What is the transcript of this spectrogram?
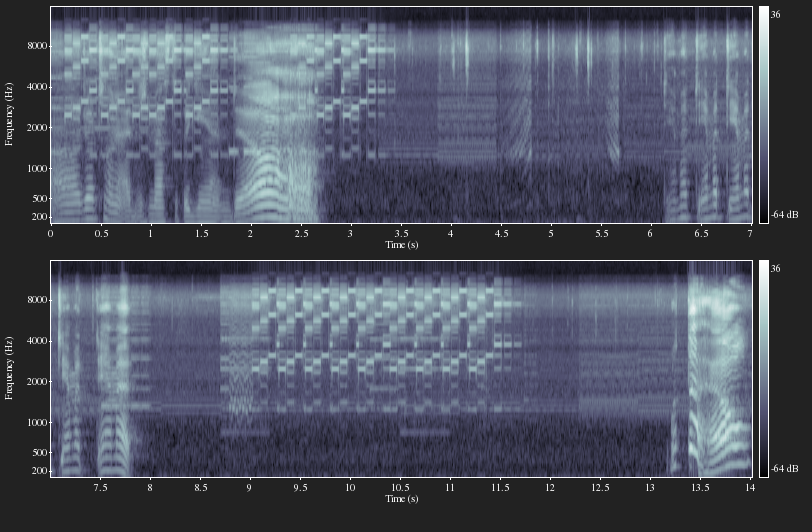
Uh, don't tell me I just messed up again. Duh! Damn it, damn it, damn it, damn it, damn it! What the hell?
